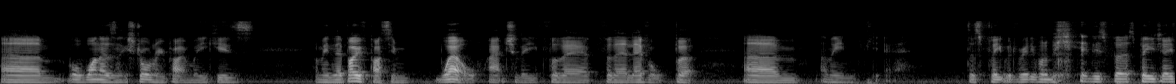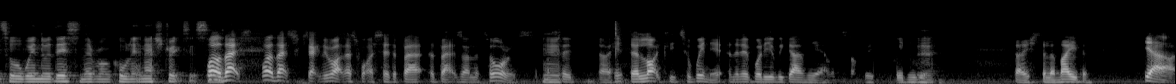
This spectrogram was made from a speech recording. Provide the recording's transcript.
um, or one has an extraordinary putting week is, I mean they're both putting well actually for their for their level, but um, I mean, yeah, does Fleetwood really want to be getting his first PGA Tour win with this and everyone calling it an asterisk? It's, Well, uh, that's well, that's exactly right. That's what I said about about Zalatoris. Yeah. I said you know, they're likely to win it, and then everybody will be going, "Yeah, it's not really winning. Yeah. They're still a maiden." Yeah,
